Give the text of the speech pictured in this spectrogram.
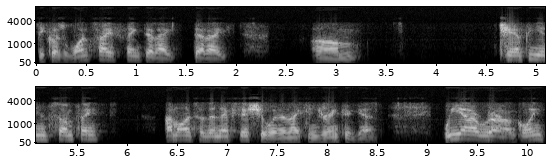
because once I think that I that I um, champion something, I'm on to the next issue and then I can drink again. We are uh, going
